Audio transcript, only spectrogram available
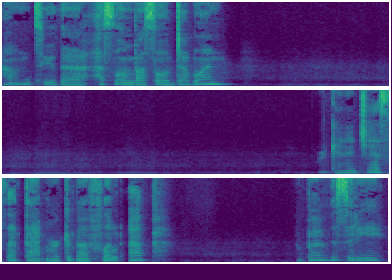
out into the hustle and bustle of Dublin. We're going to just let that Merkaba float up above the city.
